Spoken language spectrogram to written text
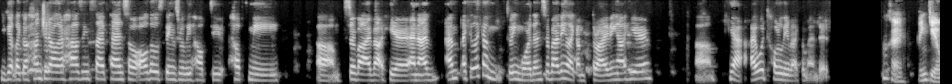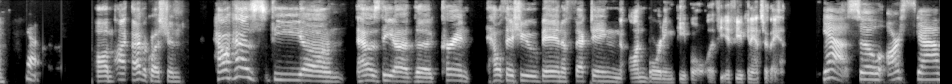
you get like a hundred dollar housing stipend. So all those things really helped you helped me um, survive out here. And I've, I'm I feel like I'm doing more than surviving. Like I'm thriving out here. Um, yeah, I would totally recommend it. okay, thank you. Yeah. Um, I, I have a question. How has the um, has the uh, the current health issue been affecting onboarding people? If you, if you can answer that. Yeah, so our staff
